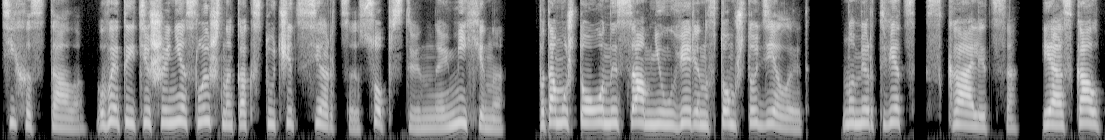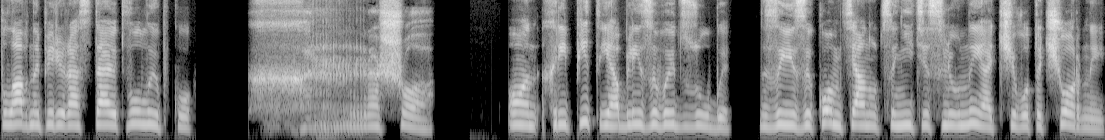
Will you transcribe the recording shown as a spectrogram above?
Тихо стало. В этой тишине слышно, как стучит сердце, собственное, Михина, потому что он и сам не уверен в том, что делает. Но мертвец скалится, и оскал плавно перерастает в улыбку. Хорошо. Он хрипит и облизывает зубы. За языком тянутся нити слюны от чего-то черной.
